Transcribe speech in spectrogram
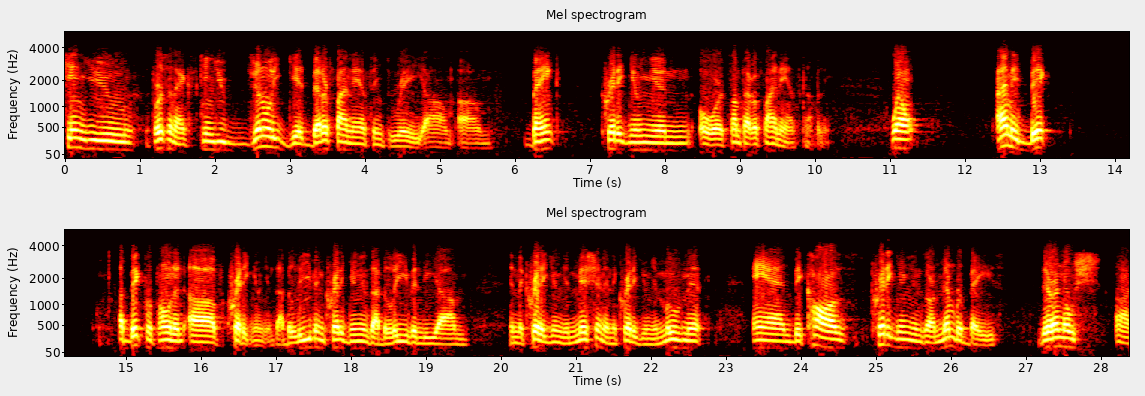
Can you, the person asks, can you generally get better financing through a um, um, bank, credit union, or some type of finance company? Well, I'm a big a big proponent of credit unions. I believe in credit unions. I believe in the um, in the credit union mission and the credit union movement. And because credit unions are member based, there are no sh- uh,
